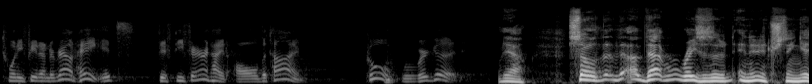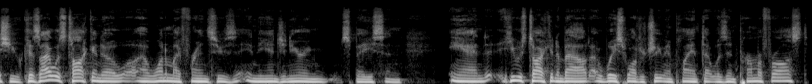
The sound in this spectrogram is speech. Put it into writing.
20 feet underground, hey, it's 50 Fahrenheit all the time. Cool, we're good. Yeah. So th- th- that raises an, an interesting issue because I was talking to uh, one of my friends who's in the engineering space and and he was talking about a wastewater treatment plant that was in permafrost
